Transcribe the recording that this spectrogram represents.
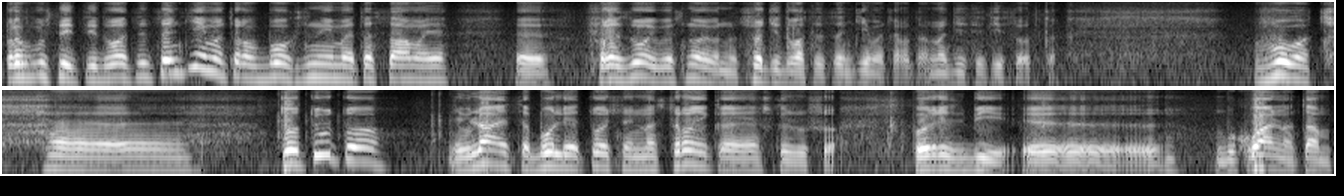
пропустить ці 20 сантиметрів, Бог з ними те саме, е, фрезою, весною, ну, що ті 20 сантиметрів там, на 10 сотках. Вот. Е, то тут то является более точной настройкой, я ж кажу, що по різьбі е, буквально там,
